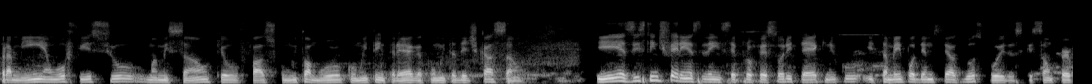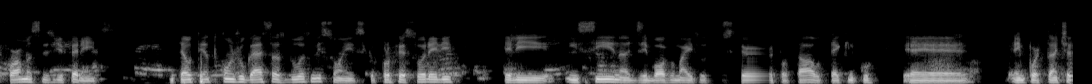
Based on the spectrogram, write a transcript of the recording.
para mim, é um ofício, uma missão que eu faço com muito amor, com muita entrega, com muita dedicação. E existem diferenças em ser professor e técnico, e também podemos ter as duas coisas, que são performances diferentes. Então, eu tento conjugar essas duas missões, que o professor, ele, ele ensina, desenvolve mais o ser total, o técnico é, é importante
